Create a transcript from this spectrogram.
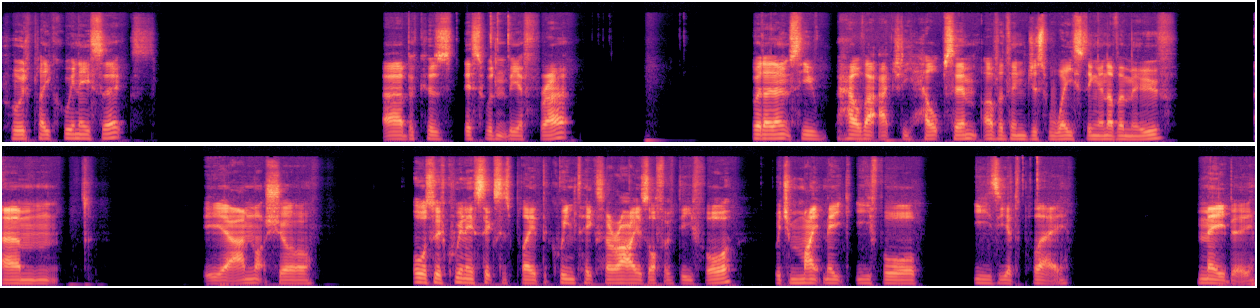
could play queen a6 uh, because this wouldn't be a threat. But I don't see how that actually helps him other than just wasting another move. Um, yeah, I'm not sure. Also, if queen a6 is played, the queen takes her eyes off of d4, which might make e4 easier to play. Maybe.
